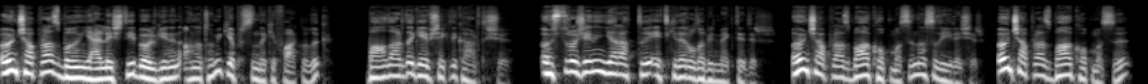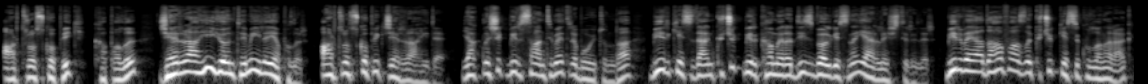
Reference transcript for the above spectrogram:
ön çapraz bağın yerleştiği bölgenin anatomik yapısındaki farklılık, bağlarda gevşeklik artışı, östrojenin yarattığı etkiler olabilmektedir. Ön çapraz bağ kopması nasıl iyileşir? Ön çapraz bağ kopması artroskopik, kapalı, cerrahi yöntemiyle yapılır. Artroskopik cerrahide yaklaşık 1 santimetre boyutunda bir kesiden küçük bir kamera diz bölgesine yerleştirilir. Bir veya daha fazla küçük kesi kullanarak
